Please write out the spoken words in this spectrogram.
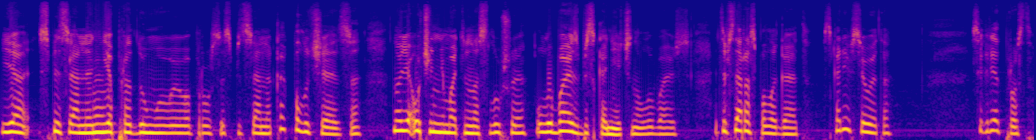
Я специально не продумываю вопросы специально, как получается. Но я очень внимательно слушаю, улыбаюсь бесконечно, улыбаюсь. Это всегда располагает. Скорее всего, это секрет просто.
